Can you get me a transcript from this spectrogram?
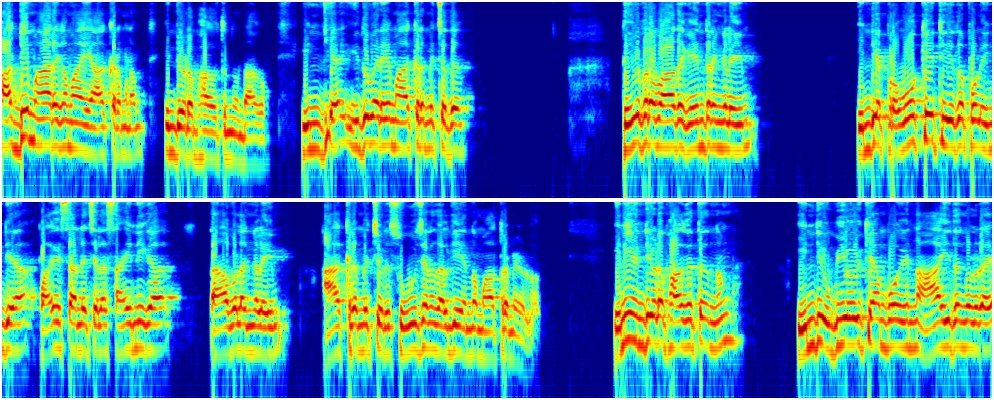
അതിമാരകമായ ആക്രമണം ഇന്ത്യയുടെ ഭാഗത്തു നിന്നുണ്ടാകും ഇന്ത്യ ഇതുവരെയും ആക്രമിച്ചത് തീവ്രവാദ കേന്ദ്രങ്ങളെയും ഇന്ത്യ പ്രൊവോക്കേറ്റ് ചെയ്തപ്പോൾ ഇന്ത്യ പാകിസ്ഥാന്റെ ചില സൈനിക താവളങ്ങളെയും ആക്രമിച്ച ഒരു സൂചന നൽകി എന്ന് മാത്രമേ ഉള്ളൂ. ഇനി ഇന്ത്യയുടെ ഭാഗത്തു നിന്നും ഇന്ത്യ ഉപയോഗിക്കാൻ പോകുന്ന ആയുധങ്ങളുടെ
